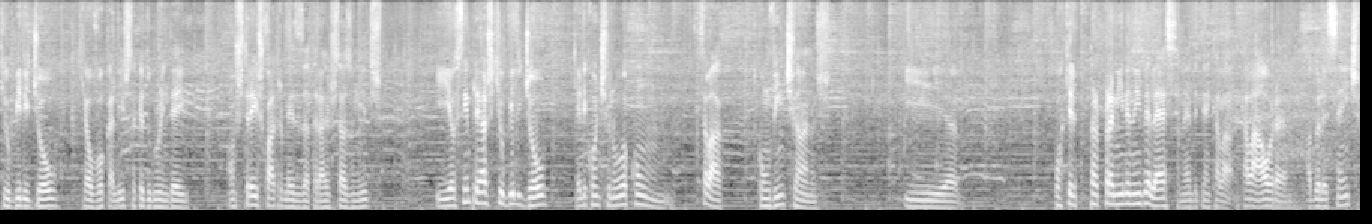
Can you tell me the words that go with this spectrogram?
que o Billy Joe, que é o vocalista aqui do Green Day, há uns 3, 4 meses atrás nos Estados Unidos. E eu sempre acho que o Billy Joe, ele continua com, sei lá, com 20 anos. E porque ele, pra, pra, mim ele não envelhece, né? Ele tem aquela, aquela aura adolescente.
